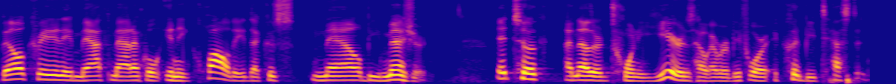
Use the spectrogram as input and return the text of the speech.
Bell created a mathematical inequality that could now be measured. It took another 20 years, however, before it could be tested.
